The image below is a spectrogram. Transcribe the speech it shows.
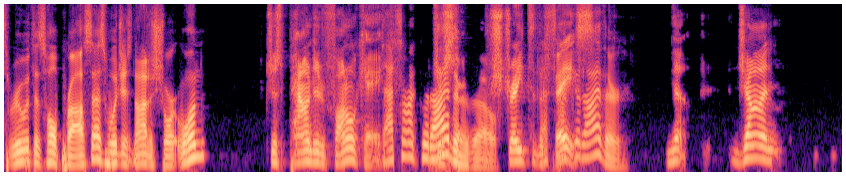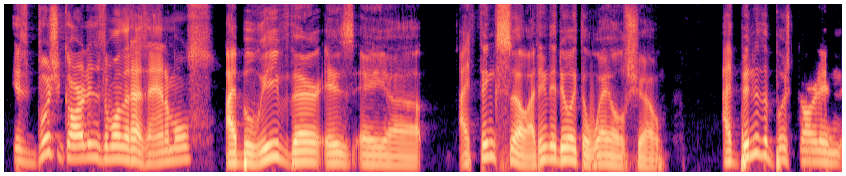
through with this whole process, which is not a short one. Just pounded funnel cake. That's not good Just either, though. Straight to the That's face. not good either. Yeah. John, is Busch Gardens the one that has animals? I believe there is a. Uh, I think so. I think they do like the whale show. I've been to the Busch Garden.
